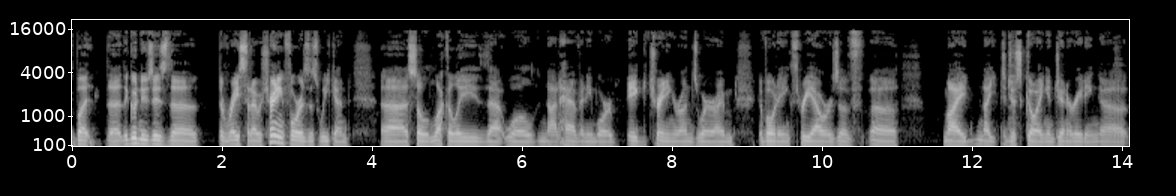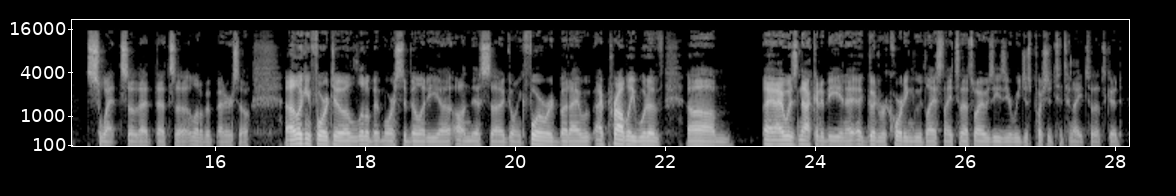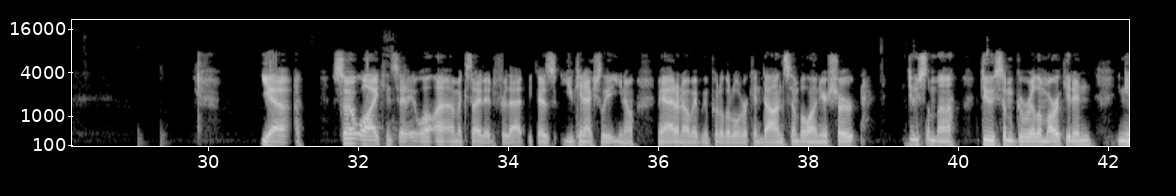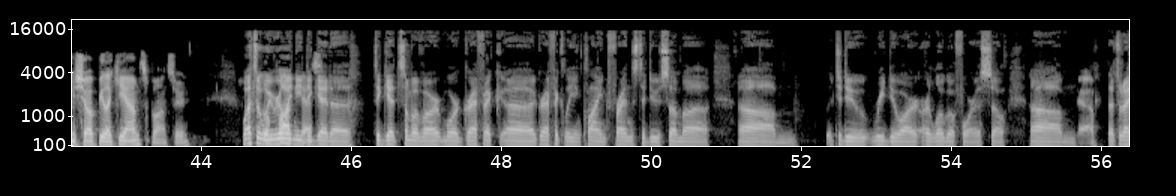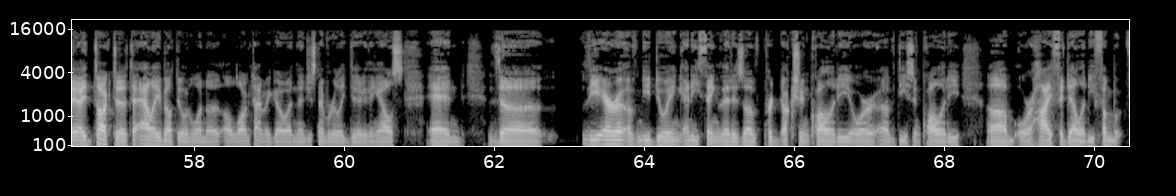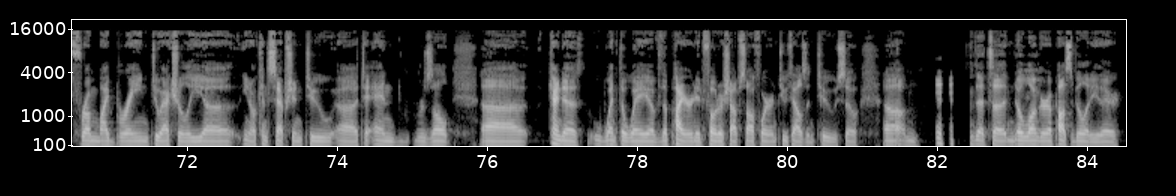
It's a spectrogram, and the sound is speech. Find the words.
but the the good news is the the race that I was training for is this weekend. Uh, so luckily that will not have any more big training runs where I'm devoting three hours of uh, my night to just going and generating uh, sweat. So that that's a little bit better. So uh, looking forward to a little bit more stability uh, on this uh, going forward. But I I probably would have. Um, I, I, was not going to be in a, a, good recording mood last night, so that's why it was easier. We just pushed it to tonight, so that's good. Yeah, so, well, I can say, well, I'm excited for that because you can actually, you know, I don't know, maybe we can put a little Rick and Don symbol on your shirt, do some, uh, do some guerrilla marketing. You can show up, be like, yeah, I'm sponsored. Well, that's what we really podcast. need to get uh to get some of our more graphic uh graphically inclined friends to do some uh um to do redo our, our logo for us. So um, yeah. that's what I, I, talked to to Ali about doing one a, a, long time ago, and then just never really did anything else. And the the era of me doing anything that is of production quality or of decent quality um, or high fidelity from from my brain to actually uh, you know conception to uh, to end result uh, kind of went the way of the pirated Photoshop software in 2002. So um, that's uh, no longer a possibility there.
